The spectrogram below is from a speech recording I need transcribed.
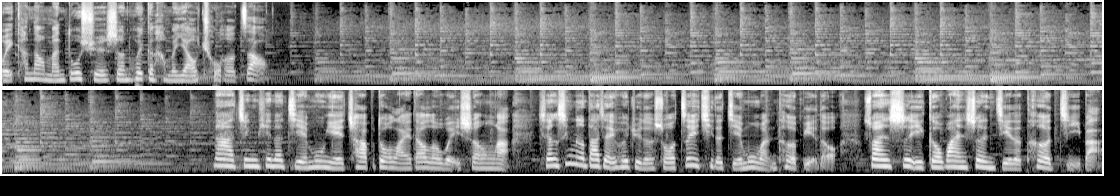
我也看到蛮多学生会跟他们要求合照。那今天的节目也差不多来到了尾声了，相信呢大家也会觉得说这一期的节目蛮特别的，算是一个万圣节的特辑吧。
